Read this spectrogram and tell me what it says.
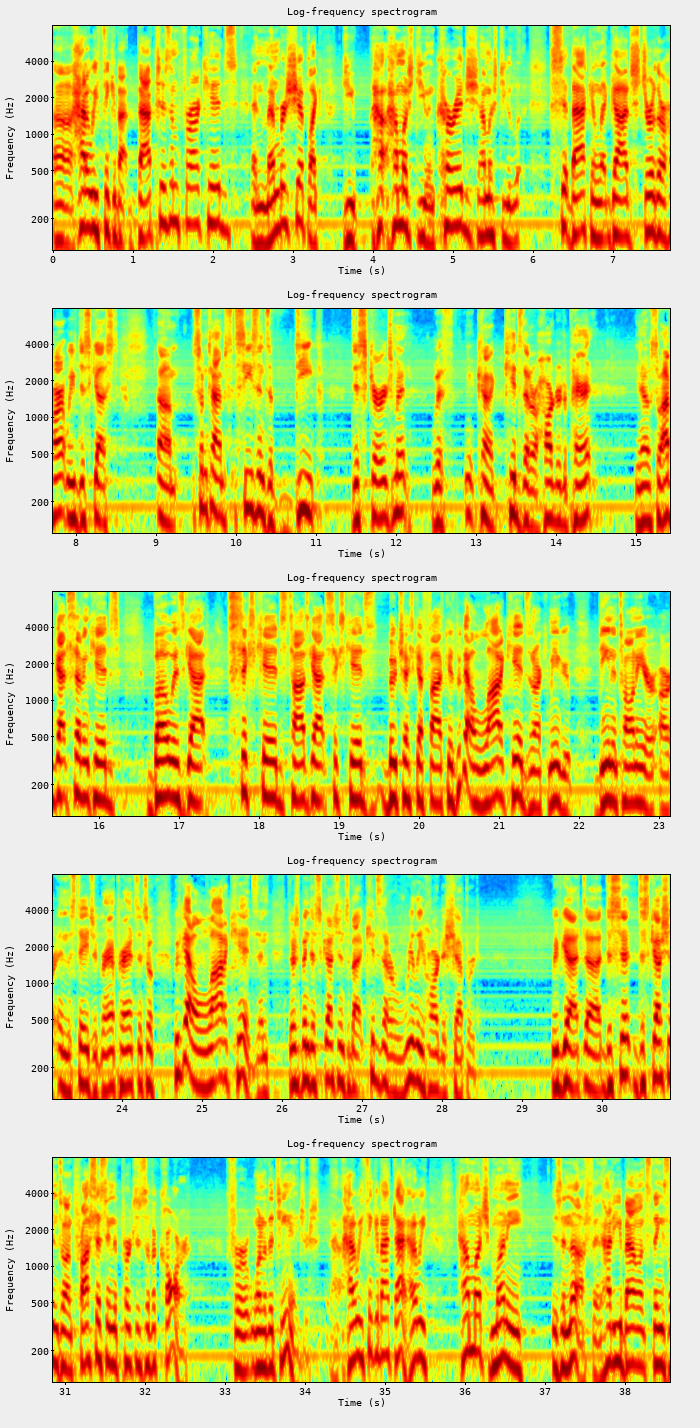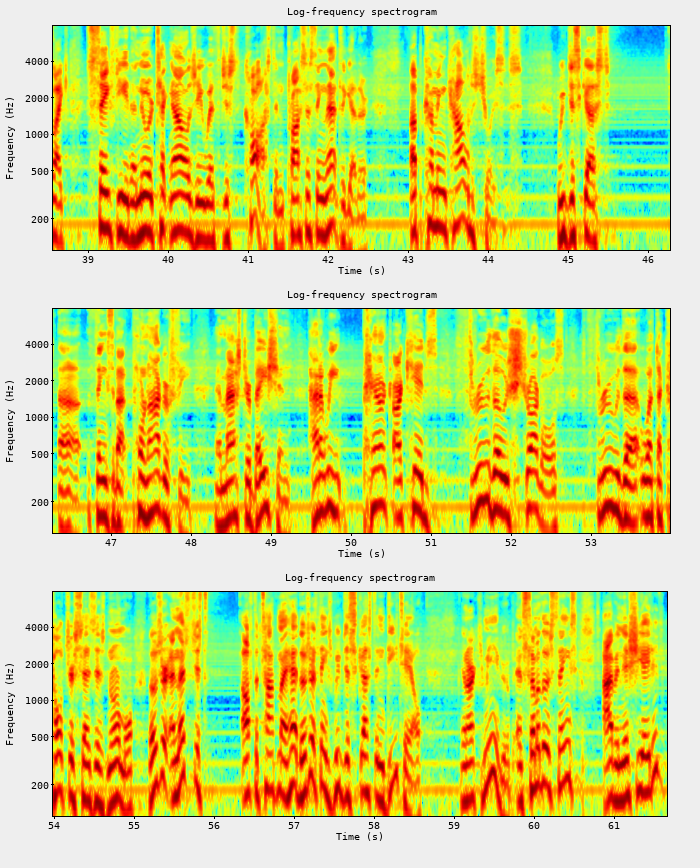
uh, how do we think about baptism for our kids and membership? Like, do you, how, how much do you encourage? How much do you sit back and let God stir their heart? We've discussed um, sometimes seasons of deep discouragement with kind of kids that are harder to parent. You know, so I've got seven kids. Bo has got six kids. Todd's got six kids. Buchek's got five kids. We've got a lot of kids in our community group. Dean and Tawny are, are, in the stage of grandparents. And so we've got a lot of kids. And there's been discussions about kids that are really hard to shepherd. We've got uh, dis- discussions on processing the purchase of a car for one of the teenagers. How do we think about that? How do we, how much money is enough? And how do you balance things like safety, the newer technology with just cost and processing that together? Upcoming college choices. We've discussed uh, things about pornography and masturbation. How do we parent our kids through those struggles, through the what the culture says is normal? Those are, and that's just off the top of my head. Those are things we've discussed in detail in our community group. And some of those things I've initiated,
